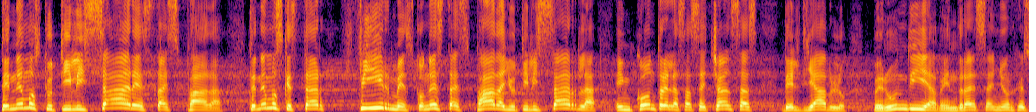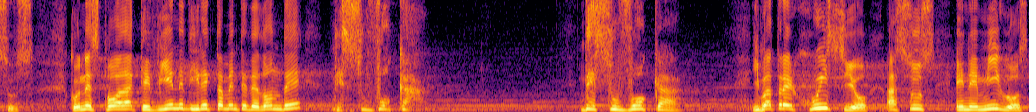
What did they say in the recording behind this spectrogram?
tenemos que utilizar esta espada. Tenemos que estar firmes con esta espada y utilizarla en contra de las acechanzas del diablo. Pero un día vendrá el Señor Jesús con una espada que viene directamente de dónde? De su boca. De su boca y va a traer juicio a sus enemigos,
